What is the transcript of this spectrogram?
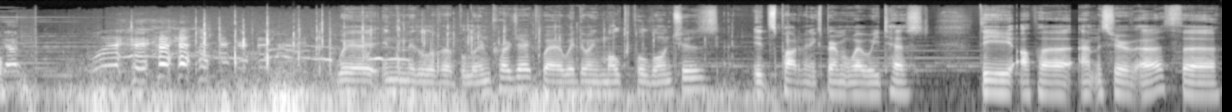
We're in the middle of a balloon project where we're doing multiple launches. It's part of an experiment where we test the upper atmosphere of Earth for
